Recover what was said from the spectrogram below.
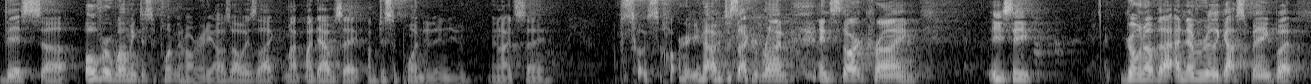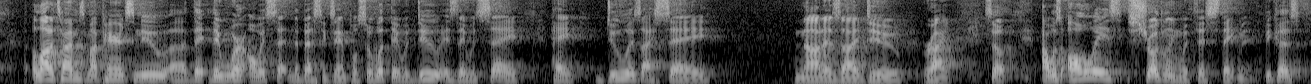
this uh, overwhelming disappointment already. I was always like, my, my dad would say, I'm disappointed in you. And I'd say, I'm so sorry. You know, I would just like run and start crying. You see, growing up, I never really got spanked, but a lot of times my parents knew uh, they, they weren't always setting the best example. So what they would do is they would say, hey, do as I say, not as I do. Right. So I was always struggling with this statement because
